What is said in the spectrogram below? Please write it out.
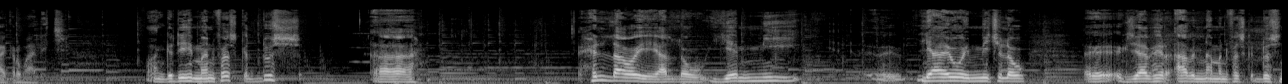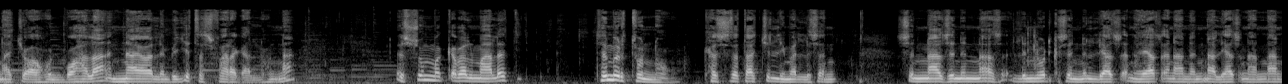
አቅርባለች። እንግዲህ መንፈስ ቅዱስ ህላዌ ያለው ሊያየው የሚችለው እግዚአብሔር አብና መንፈስ ቅዱስ ናቸው። አሁን በኋላ እናየዋለን ብዬ ተስፋ አረጋለሁና እሱም መቀበል ማለት ትምህርቱን ነው። ከስህተታችን ሊመልሰን ስናዝንና ልንወድቅ ስንል ሊያጸናንና ሊያጽናናን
